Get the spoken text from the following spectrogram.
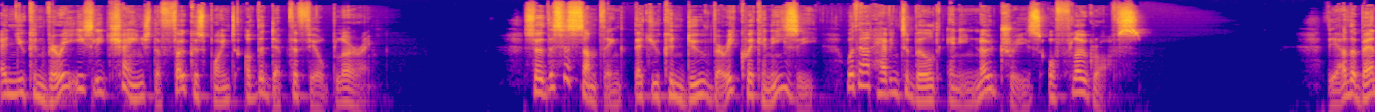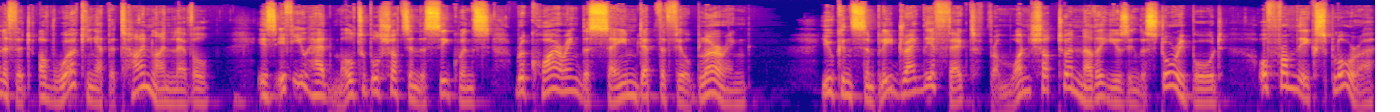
and you can very easily change the focus point of the depth of field blurring. So this is something that you can do very quick and easy without having to build any node trees or flow graphs. The other benefit of working at the timeline level is if you had multiple shots in the sequence requiring the same depth of field blurring, you can simply drag the effect from one shot to another using the storyboard or from the Explorer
